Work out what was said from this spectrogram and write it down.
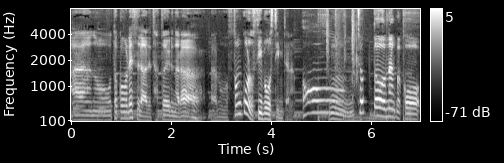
あの男のレスラーで例えるなら、あのストーンコールド・スティーブ・オースティンみたいな、あー。うん、ちょっとなんかこ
